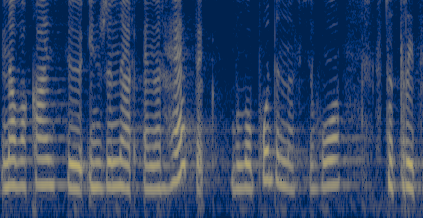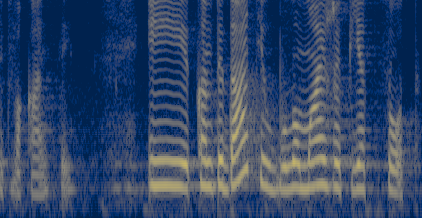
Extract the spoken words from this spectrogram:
на вакансію інженер-енергетик було подано всього 130 вакансій, і кандидатів було майже 500.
